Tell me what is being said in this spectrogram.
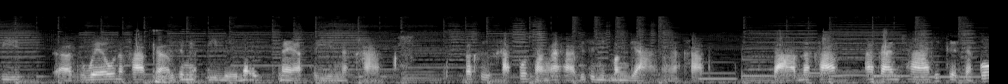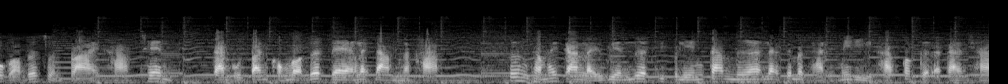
B12 นะครับหครัรือบวิตามิน B หรือในไนอาซีนนะครับ ก็คือขาดพวกสารอาหารวิตามินบางอย่างนะครับสามนะครับ อาการชาที่เกิดจากโรคหลอดเลือดส่วนปลายครับ เช่น การอุดตันของหลอดเลือดแดงและดำนะครับ ซึ่งทำให้การไหลเวียนเลือดที่ไปเลี้ยงกล้ามเนื้อและเส้นประสาทไม่ดีครับ ก็เกิดอาการชา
